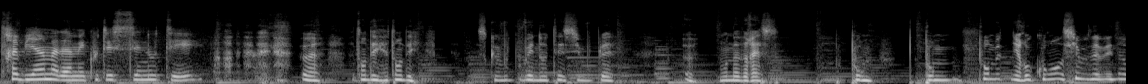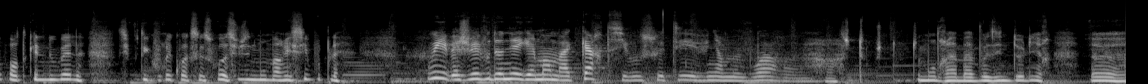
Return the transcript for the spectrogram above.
Très bien, madame, écoutez, c'est noté. Attendez, attendez. Est-ce que vous pouvez noter, s'il vous plaît, euh, mon adresse pour, pour, pour me tenir au courant si vous avez n'importe quelle nouvelle, si vous découvrez quoi que ce soit au sujet de mon mari, s'il vous plaît. Oui, ben, je vais vous donner également ma carte si vous souhaitez venir me voir. euh. Ah, je, je- je demanderai à ma voisine de lire. Euh,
